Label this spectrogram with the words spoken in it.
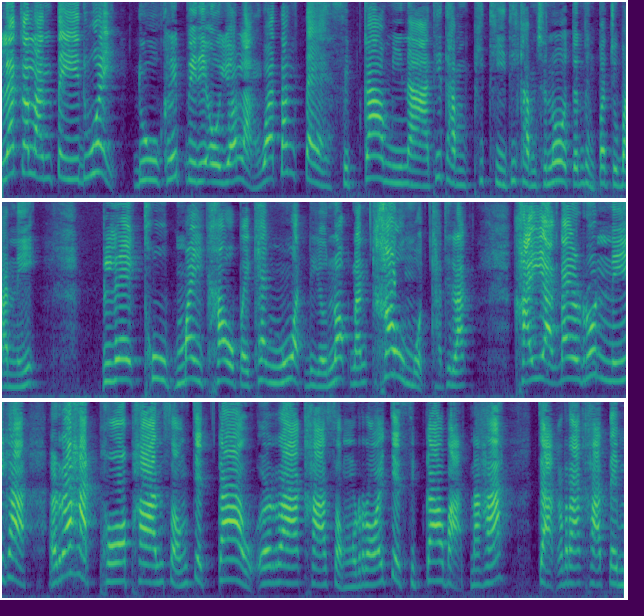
และการันตีด้วยดูคลิปวิดีโอย้อนหลังว่าตั้งแต่ 19 มีนาที่ทำพิธีที่คำชะโนดจนถึงปัจจุบันนี้ เลขทูบไม่เข้าไปแค่งวดเดียวนอกนั้นเข้าหมดค่ะที่รัก ใครอยากได้รุ่นนี้ค่ะ รหัสพอพาน 279 ราคา 279 บาทนะคะ จากราคาเต็ม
